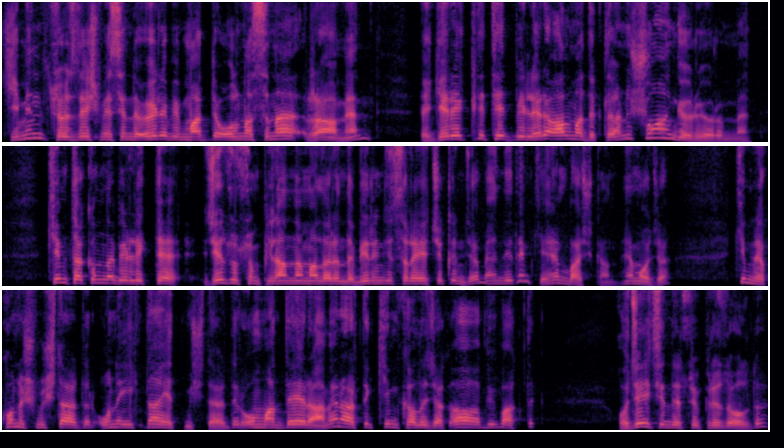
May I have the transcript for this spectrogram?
kimin sözleşmesinde öyle bir madde olmasına rağmen e, gerekli tedbirleri almadıklarını şu an görüyorum ben. Kim takımla birlikte Jesus'un planlamalarında birinci sıraya çıkınca ben dedim ki hem başkan hem hoca kimle konuşmuşlardır, onu ikna etmişlerdir. O maddeye rağmen artık kim kalacak? Aa bir baktık. Hoca için de sürpriz oldu.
